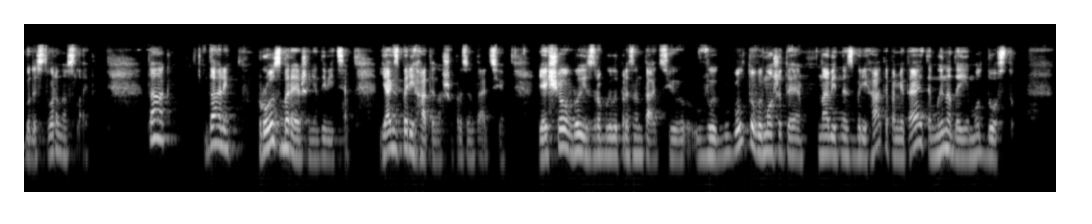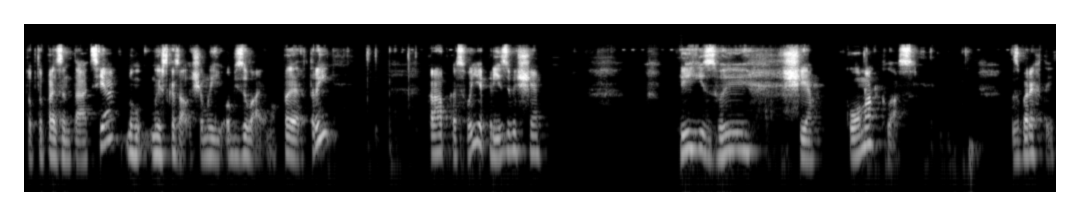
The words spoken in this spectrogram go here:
буде створено слайд. Так, далі про збереження. Дивіться, як зберігати нашу презентацію. Якщо ви зробили презентацію в Google, то ви можете навіть не зберігати. Пам'ятаєте, ми надаємо доступ. Тобто презентація, ну ми ж сказали, що ми її обзиваємо PR3, крапка, своє прізвище, прізвище, кома, клас. Зберегти.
